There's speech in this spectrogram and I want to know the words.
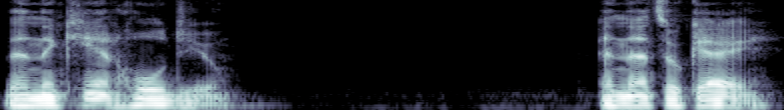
then they can't hold you. And that's okay.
